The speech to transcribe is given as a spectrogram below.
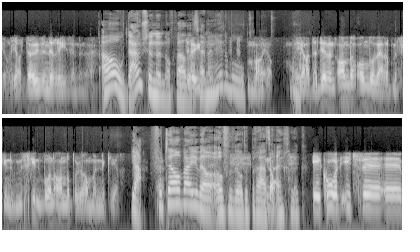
ja, ja, duizenden redenen. Oh, duizenden nog wel. Dat zijn een heleboel. Maar ja, maar ja, dat is een ander onderwerp. Misschien, misschien voor een ander programma een keer. Ja, vertel waar je wel over wilde praten nou, eigenlijk. Ik hoorde iets uh, uh,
